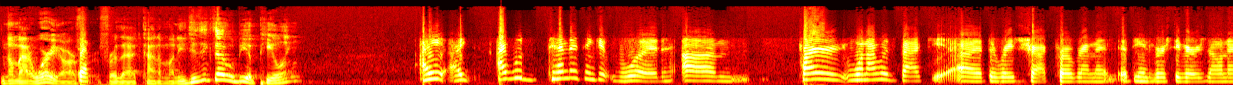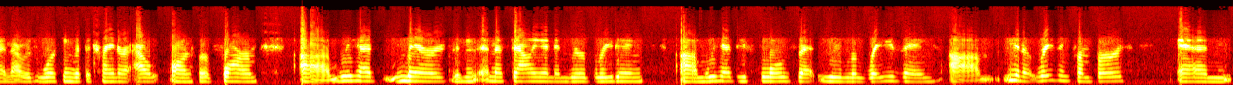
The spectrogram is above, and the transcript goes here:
no matter where you are for, for that kind of money. Do you think that would be appealing? I, I I would tend to think it would. Um, prior, when I was back uh, at the racetrack program at, at the University of Arizona, and I was working with the trainer out on her farm, um, we had mares and, and a stallion, and we were breeding. Um, we had these foals that we were raising, um, you know, raising from birth and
